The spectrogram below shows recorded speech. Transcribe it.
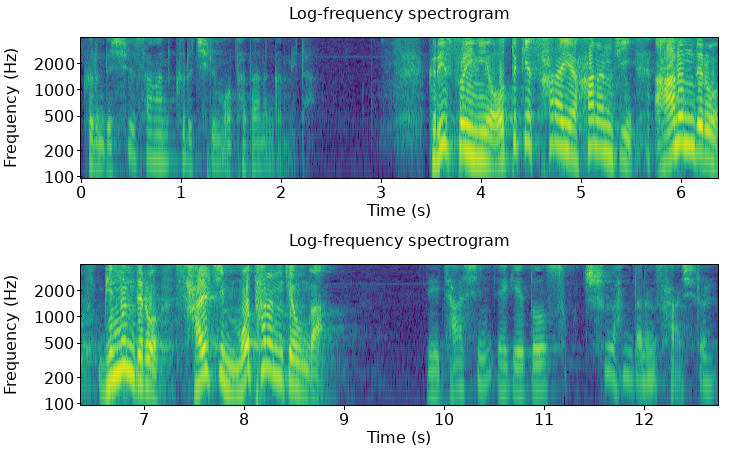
그런데 실상은 그렇지를 못하다는 겁니다. 그리스도인이 어떻게 살아야 하는지 아는 대로, 믿는 대로 살지 못하는 경우가 내 자신에게도 속출한다는 사실을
